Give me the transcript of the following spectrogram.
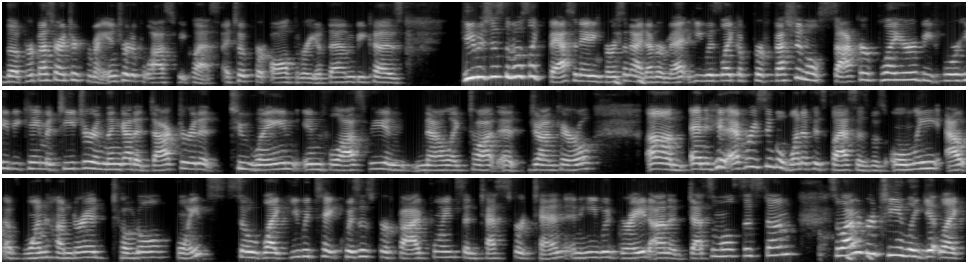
the professor I took for my intro to philosophy class, I took for all three of them because he was just the most like fascinating person I'd ever met. He was like a professional soccer player before he became a teacher and then got a doctorate at Tulane in philosophy and now like taught at John Carroll. Um, and hit every single one of his classes was only out of 100 total points. So, like, you would take quizzes for five points and tests for 10, and he would grade on a decimal system. So, I would routinely get like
